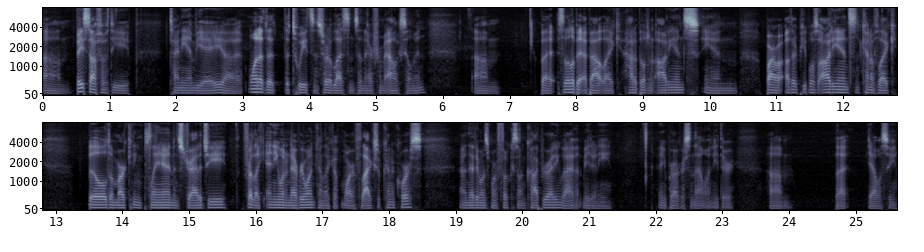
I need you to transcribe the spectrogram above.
um, based off of the Tiny MBA. Uh, one of the the tweets and sort of lessons in there from Alex Hillman. Um, but it's a little bit about like how to build an audience and borrow other people's audience and kind of like build a marketing plan and strategy for like anyone and everyone, kind of like a more flagship kind of course. And the other one's more focused on copywriting, but I haven't made any any progress in that one either. Um, but yeah, we'll see.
